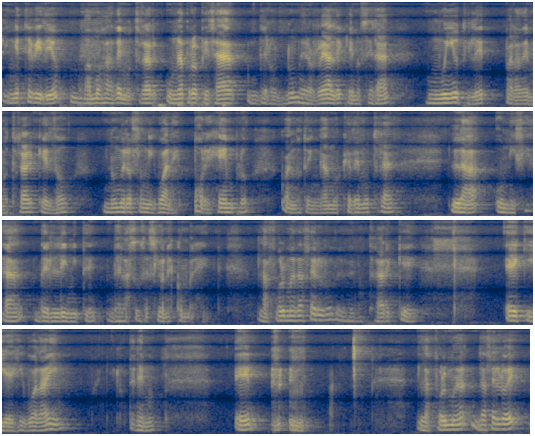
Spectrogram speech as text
En este vídeo vamos a demostrar una propiedad de los números reales que nos será muy útil para demostrar que dos números son iguales. Por ejemplo, cuando tengamos que demostrar la unicidad del límite de las sucesiones convergentes. La forma de hacerlo, de demostrar que x es igual a y, aquí lo tenemos, la forma de hacerlo es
